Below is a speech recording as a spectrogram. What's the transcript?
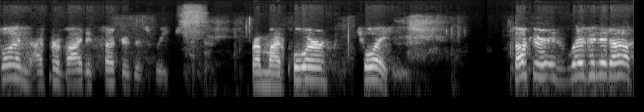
fun I provided Tucker this week from my poor choice. Tucker is living it up.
